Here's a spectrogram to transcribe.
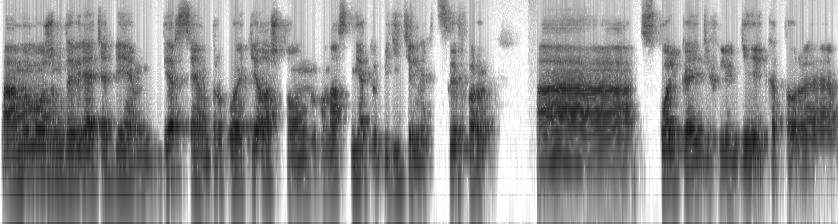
А мы можем доверять обеим версиям. Другое дело, что у нас нет убедительных цифр, а, сколько этих людей, которые а,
